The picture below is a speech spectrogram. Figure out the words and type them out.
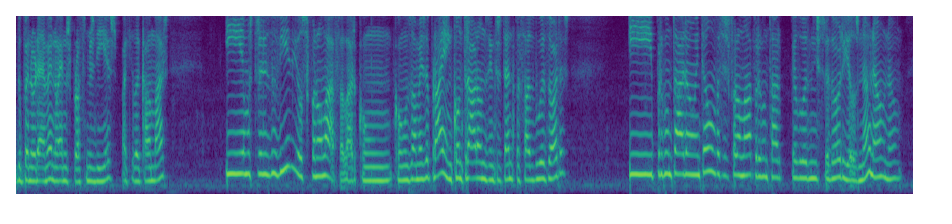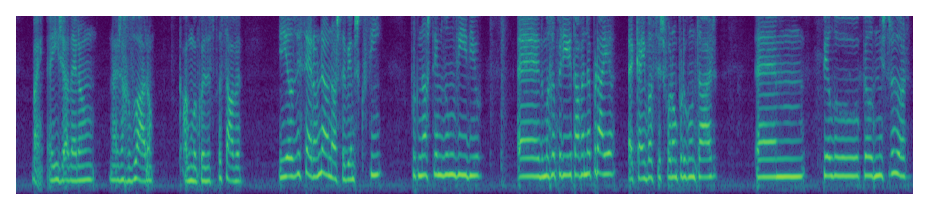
do panorama, não é? Nos próximos dias, para aquilo acalmar. E eu mostrei-lhes o vídeo, eles foram lá falar com, com os homens da praia, encontraram-nos entretanto, passado duas horas, e perguntaram: então vocês foram lá perguntar pelo administrador? E eles: não, não, não. Bem, aí já deram, é? já revelaram que alguma coisa se passava. E eles disseram: não, nós sabemos que sim, porque nós temos um vídeo uh, de uma rapariga que estava na praia, a quem vocês foram perguntar um, pelo, pelo administrador.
